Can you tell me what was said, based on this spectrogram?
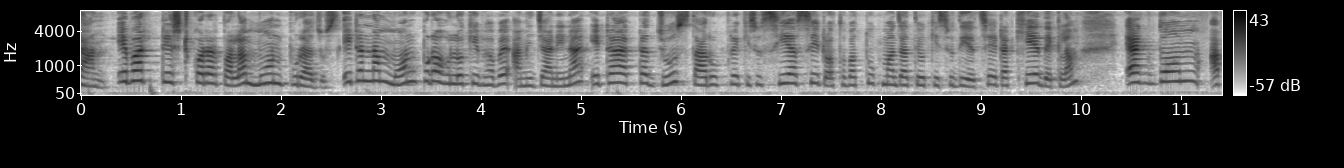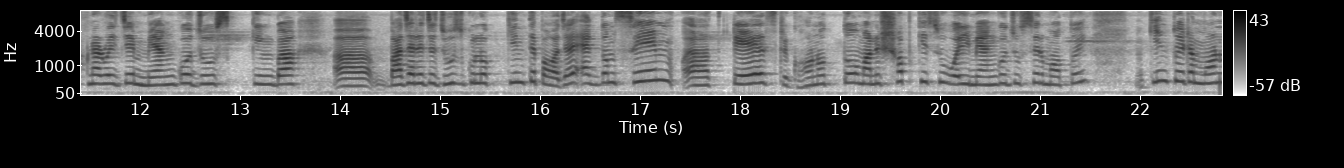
ডান। এবার টেস্ট করার পালা মনপুরা জুস। এটার নাম মনপুরা হলো কীভাবে আমি জানি না। এটা একটা জুস, তার উপরে কিছু সিয়াসিড অথবা তুকমা জাতীয় কিছু দিয়েছে, এটা খেয়ে দেখলাম। একদম আপনার ওই যে ম্যাঙ্গো জুস কিংবা বাজারে যে জুসগুলো কিনতে পাওয়া যায়, একদম সেম টেস্ট ঘনত্ব মানে সব কিছু ওই ম্যাঙ্গো জুসের মতোই। কিন্তু এটা মন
